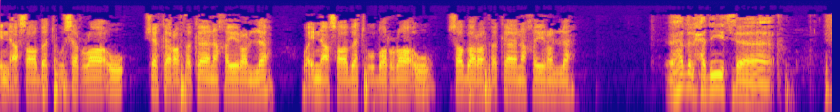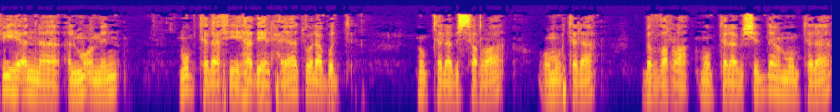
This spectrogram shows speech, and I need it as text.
إن أصابته سراء شكر فكان خيرا له وإن أصابته ضراء صبر فكان خيرا له. هذا الحديث فيه أن المؤمن مبتلى في هذه الحياة ولا بد. مبتلى بالسراء ومبتلى بالضراء. مبتلى بالشدة مبتلى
